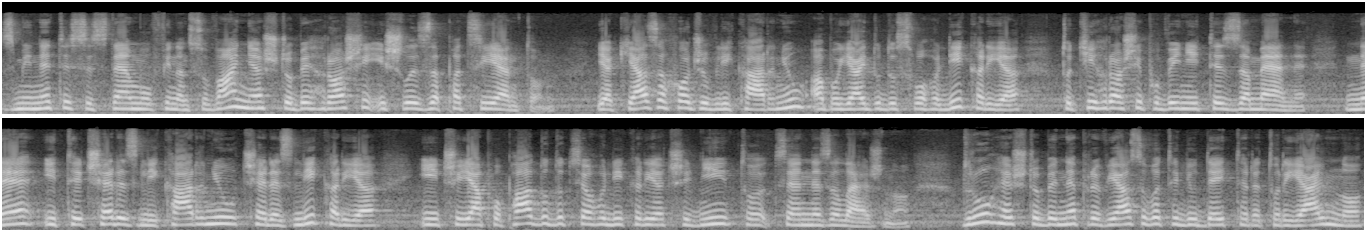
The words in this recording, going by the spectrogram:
змінити систему фінансування, щоб гроші йшли за пацієнтом. Як я заходжу в лікарню або я йду до свого лікаря, то ті гроші повинні йти за мене, не йти через лікарню, через лікаря, і чи я попаду до цього лікаря чи ні, то це незалежно. Друге, щоб не прив'язувати людей територіально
